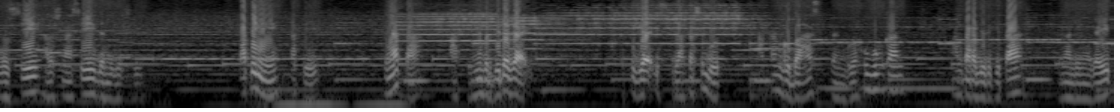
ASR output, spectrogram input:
ilusi, halusinasi, dan delusi. Tapi nih, tapi ternyata artinya berbeda guys. Ketiga istilah tersebut akan gue bahas dan gue hubungkan antara diri kita dengan dunia gaib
